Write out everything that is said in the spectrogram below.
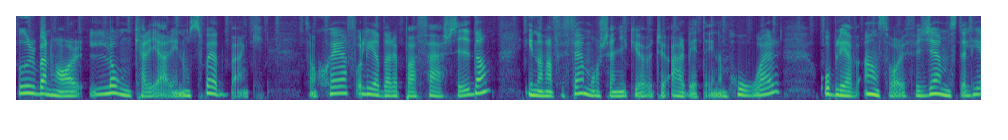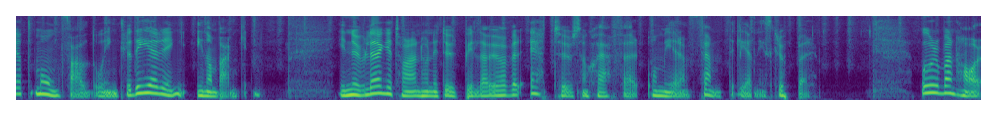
Urban har lång karriär inom Swedbank som chef och ledare på affärssidan innan han för fem år sedan gick över till att arbeta inom HR och blev ansvarig för jämställdhet, mångfald och inkludering inom banken. I nuläget har han hunnit utbilda över 1000 chefer och mer än 50 ledningsgrupper. Urban har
